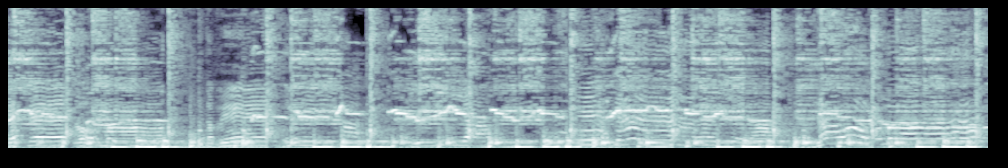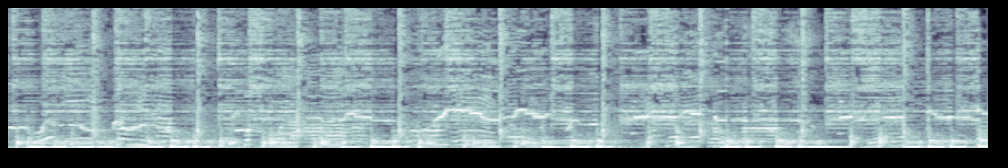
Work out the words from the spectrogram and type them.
လက်ထဲတော်မှာတပည့်ကြီးကဒီယာစေကဲရာလောမဝေဒီတော့ရာပေါ်လာဘောနေတော့လက်ထဲတော်မှာဒီယာစေကဲရာ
